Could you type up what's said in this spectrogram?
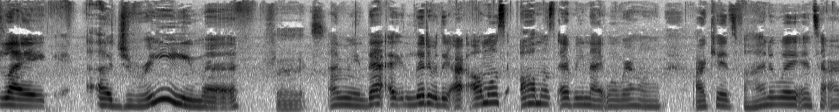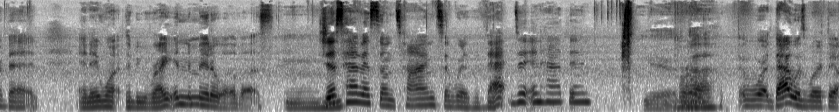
like a dream. Facts. I mean, that I, literally, I almost almost every night when we're home, our kids find a way into our bed, and they want to be right in the middle of us. Mhm. Just having some time to where that didn't happen, yeah. bruh, wor- that was worth it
